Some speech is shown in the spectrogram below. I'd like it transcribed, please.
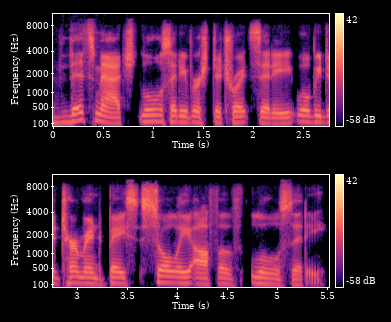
this match, Louisville City versus Detroit City, will be determined based solely off of Louisville City.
